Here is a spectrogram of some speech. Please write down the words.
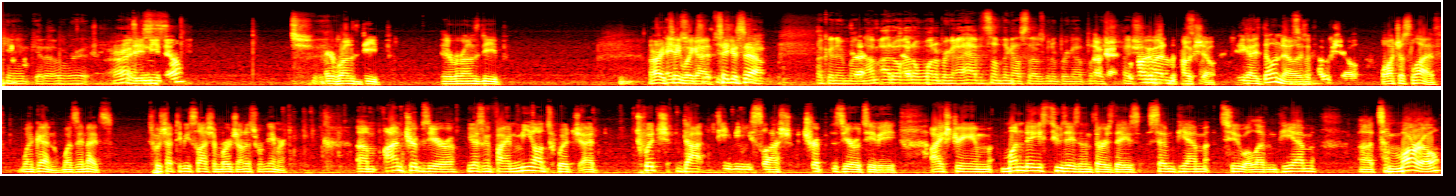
can't get over it. All right. didn't you know? It runs deep. It runs deep. All right, Anyway, take, guys. take us out. Okay, never mind. I'm, I don't. I don't want to bring. I have something else that I was going to bring up, but Okay, I, sh- I we'll should- talk about it in the post show. If you guys don't know, there's a That's post show. Watch us live again Wednesday nights. Twitch.tv slash emerge underscore gamer. Um, I'm Trip Zero. You guys can find me on Twitch at twitch.tv slash trip zero TV. I stream Mondays, Tuesdays, and Thursdays, 7 p.m. to 11 p.m. Uh, tomorrow,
